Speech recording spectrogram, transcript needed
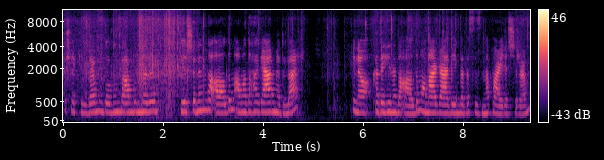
Şu şekilde Mudo'nun ben bunların yeşilini de aldım ama daha gelmediler. Yine o kadehini de aldım. Onlar geldiğinde de sizinle paylaşırım.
